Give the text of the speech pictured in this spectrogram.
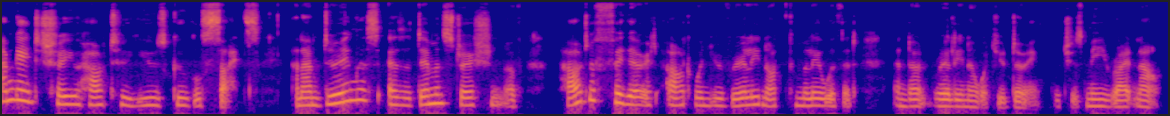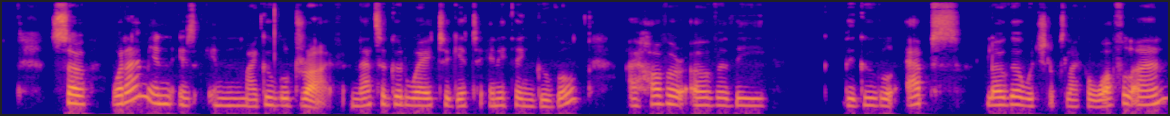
I'm going to show you how to use Google Sites and I'm doing this as a demonstration of how to figure it out when you're really not familiar with it and don't really know what you're doing, which is me right now. So what I'm in is in my Google Drive and that's a good way to get to anything Google. I hover over the, the Google Apps logo which looks like a waffle iron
